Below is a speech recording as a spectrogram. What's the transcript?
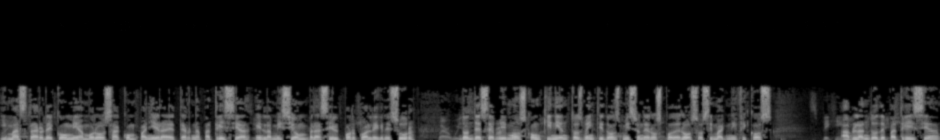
y más tarde con mi amorosa compañera eterna Patricia en la misión Brasil-Porto Alegre Sur, donde servimos con 522 misioneros poderosos y magníficos Hablando de Patricia,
